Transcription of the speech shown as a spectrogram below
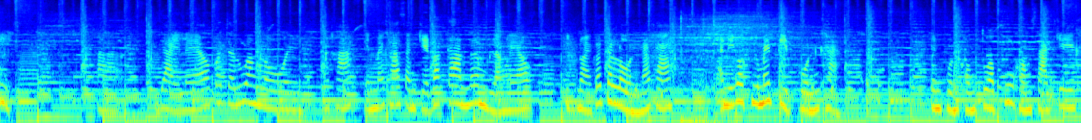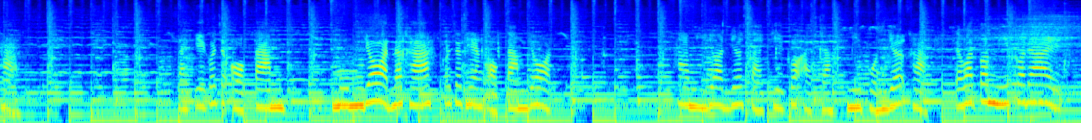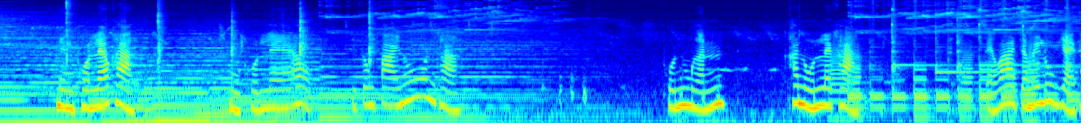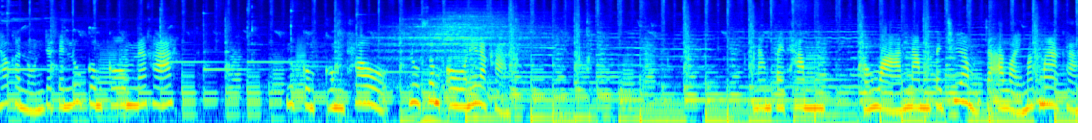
ใหญ่แล้วก็จะร่วงโรยนะคะ เห็นไหมคะ สังเกตว่าก้านเริ่มเหลืองแล้ว อีกหน่อยก็จะหล่นนะคะ อันนี้ก็คือไม่ติดผลค่ะ เป็นผลของตัวผู้ของสาเกค่ะ สาเกก็จะออกตาม มุมยอดนะคะ ก็จะแทงออกตามยอด ถ้ามียอดเยอะสาเกก็อาจจะมีผลเยอะค่ะ แต่ว่าต้นนี้ก็ได้หนึ่งผลแล้วค่ะหนึ่งผลแล้วอยู่ตรงปลายนู่นค่ะ ผลเหมือนขนุนเลยค่ะ แต่ว่าจะไม่ลูกใหญ่เท่าขนุนจะเป็นลูกกลมๆนะคะ ลูกกลมๆเท่าลูกส้มโอนี่แหละค่ะ นำไปทำของหวานนำไปเชื่อมจะอร่อยมากๆค่ะ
